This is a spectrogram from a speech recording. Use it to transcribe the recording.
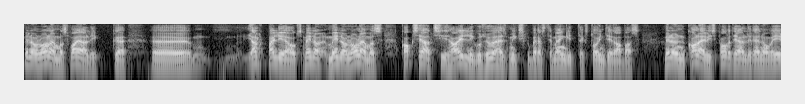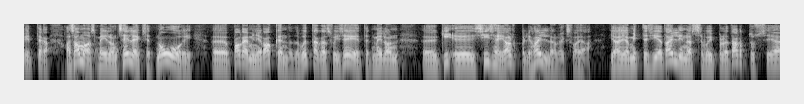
meil on olemas vajalik öö, jalgpalli jaoks, meil on, meil on olemas kaks head sisehalli, kus ühes miskipärast ei mängitaks Tondirabas. meil on Kalevi spordihalli renoveeriti ära, aga samas meil on selleks, et noori öö, paremini rakendada, võta kasvõi see, et, et meil on öö, ki- öö, sisejalgpallihalle oleks vaja ja, ja mitte siia Tallinnasse, võib-olla Tartusse ja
